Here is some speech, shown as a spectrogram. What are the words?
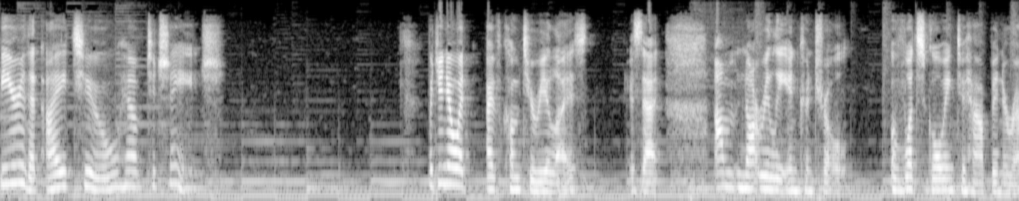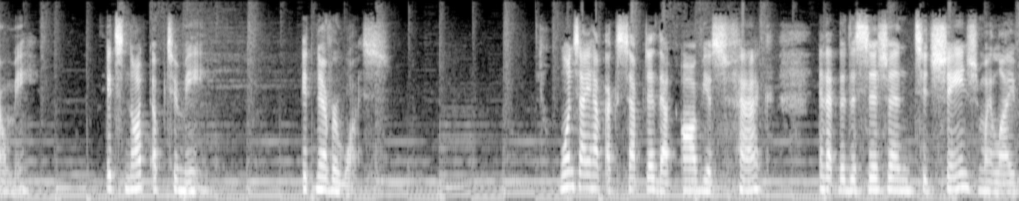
fear that I too have to change. But you know what I've come to realize is that I'm not really in control of what's going to happen around me. It's not up to me. It never was. Once I have accepted that obvious fact and that the decision to change my life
